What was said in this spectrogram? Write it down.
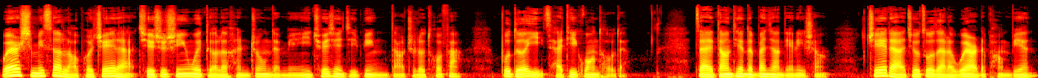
威尔·史密斯的老婆 Jada 其实是因为得了很重的免疫缺陷疾病，导致了脱发，不得已才剃光头的。在当天的颁奖典礼上，Jada 就坐在了威尔的旁边。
